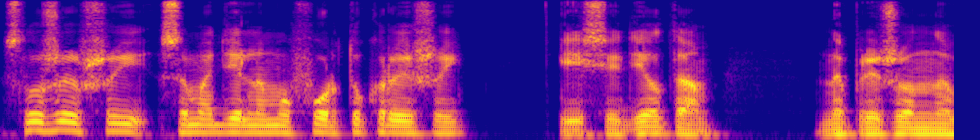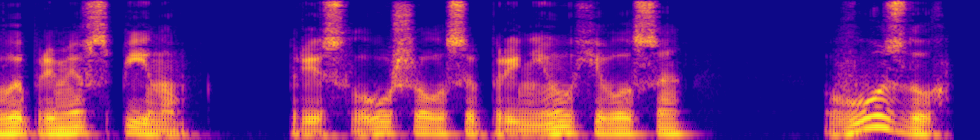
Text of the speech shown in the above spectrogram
служивший самодельному форту крышей, и сидел там, напряженно выпрямив спину. Прислушивался, принюхивался. Воздух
